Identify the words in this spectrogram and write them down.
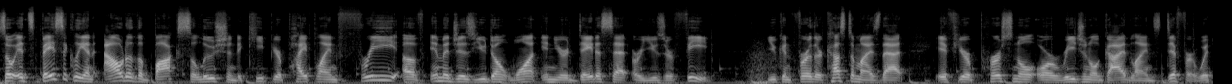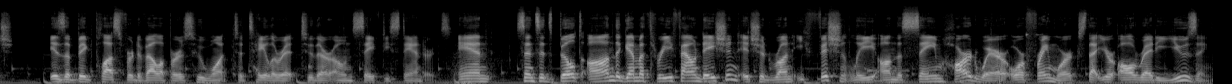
So it's basically an out-of-the-box solution to keep your pipeline free of images you don't want in your dataset or user feed. You can further customize that if your personal or regional guidelines differ, which is a big plus for developers who want to tailor it to their own safety standards. And since it's built on the Gemma 3 foundation, it should run efficiently on the same hardware or frameworks that you're already using.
